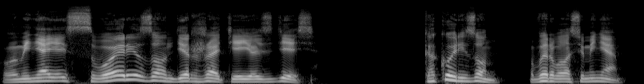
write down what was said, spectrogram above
«У меня есть свой резон держать ее здесь». «Какой резон?» – вырвалось у меня.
